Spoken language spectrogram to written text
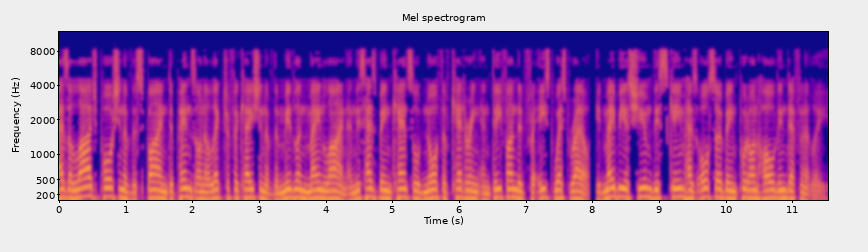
As a large portion of the spine depends on electrification of the Midland Main Line and this has been cancelled north of Kettering and defunded for East-West Rail, it may be assumed this scheme has also been put on hold indefinitely.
